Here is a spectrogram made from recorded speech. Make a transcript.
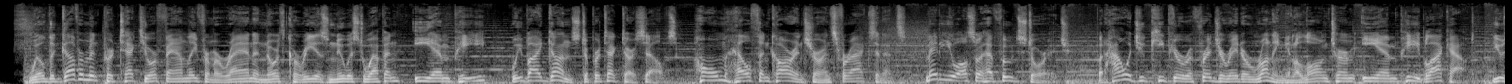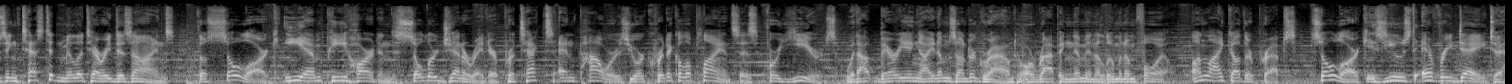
Will the government protect your family from Iran and North Korea's newest weapon, EMP? We buy guns to protect ourselves, home, health, and car insurance for accidents. Maybe you also have food storage. But how would you keep your refrigerator running in a long term EMP blackout? Using tested military designs, the Solark EMP hardened solar generator protects and powers your critical appliances for years without burying items underground or wrapping them in aluminum foil. Unlike other preps, Solark is used every day to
